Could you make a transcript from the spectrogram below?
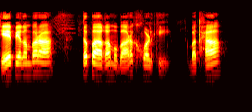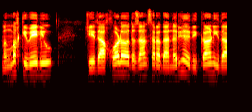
چې پیغمبره ته په هغه مبارک خړ کې بطحاء موږ مخ کې ویلیو چې دا خړ د ځان سره دا نری نری کانی دا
